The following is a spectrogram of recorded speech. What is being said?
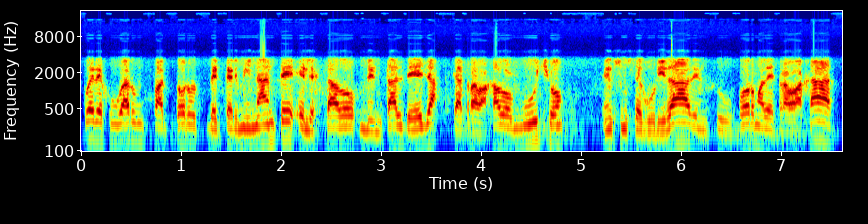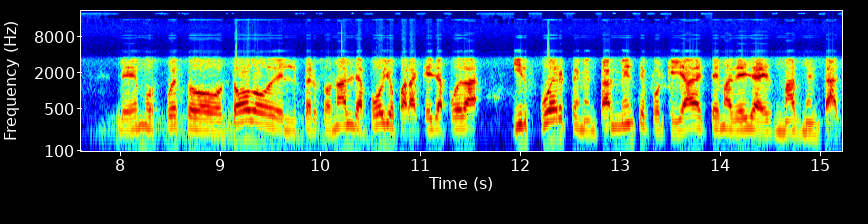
puede jugar un factor determinante el estado mental de ella que ha trabajado mucho en su seguridad, en su forma de trabajar. Le hemos puesto todo el personal de apoyo para que ella pueda ir fuerte mentalmente porque ya el tema de ella es más mental.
